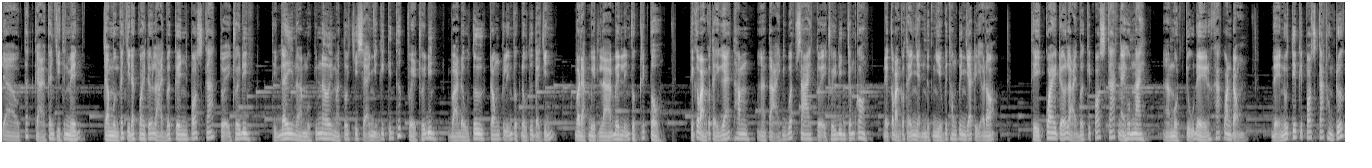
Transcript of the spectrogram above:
Chào tất cả các anh chị thân mến. Chào mừng các anh chị đã quay trở lại với kênh Postcard Tuệ Trading. Thì đây là một cái nơi mà tôi chia sẻ những cái kiến thức về trading và đầu tư trong cái lĩnh vực đầu tư tài chính và đặc biệt là bên lĩnh vực crypto. Thì các bạn có thể ghé thăm à, tại cái website tuetrading.com để các bạn có thể nhận được nhiều cái thông tin giá trị ở đó. Thì quay trở lại với cái postcard ngày hôm nay, à, một chủ đề nó khá quan trọng để nối tiếp cái postcard hôm trước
